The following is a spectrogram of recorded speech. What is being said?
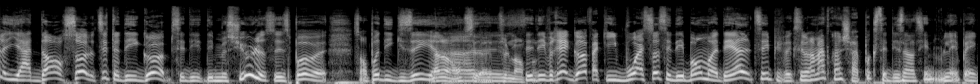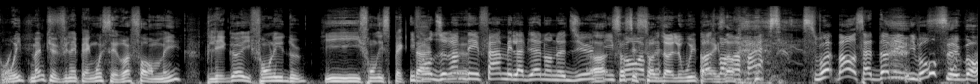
là, ils adorent ça. Tu sais, t'as des gars, c'est des, des messieurs, là. C'est pas, euh, ils sont pas déguisés. Non, non, hein, c'est euh, absolument C'est des vrais gars, fait qu'ils voient ça, c'est des bons modèles, tu sais. Puis c'est vraiment tranché. Je savais pas que c'était des anciens vilains pingouins. Oui, puis même que Vilain Pingouin s'est reformé, puis les gars, ils font les deux. Ils font des Ils spectacles. font du rhum euh, des femmes et la bière on a Dieu. Ah, ils ça, font c'est Soldat Louis, par Ah, exemple. tu vois, bon, ça te donne un niveau. C'est bon,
